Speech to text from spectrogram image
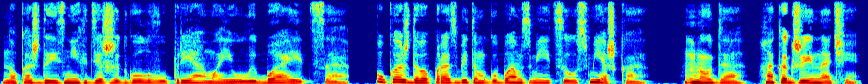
но каждый из них держит голову прямо и улыбается. У каждого по разбитым губам змеится усмешка. Ну да, а как же иначе?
